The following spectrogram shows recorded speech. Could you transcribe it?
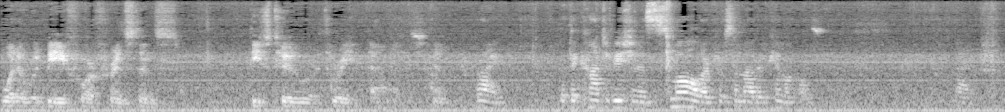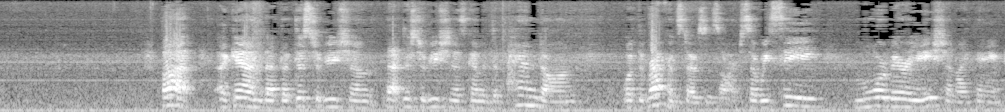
what it would be for, for instance, these two or three phthalates, yeah. Right. But the contribution is smaller for some other chemicals. Right. But again, that the distribution, that distribution is going to depend on what the reference doses are. So we see more variation, I think,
